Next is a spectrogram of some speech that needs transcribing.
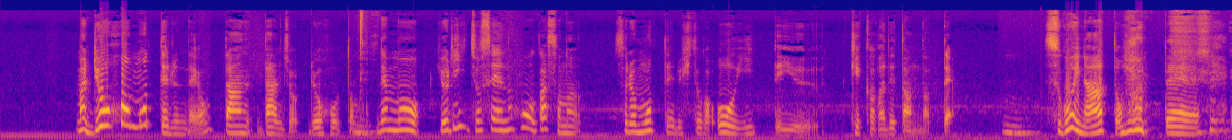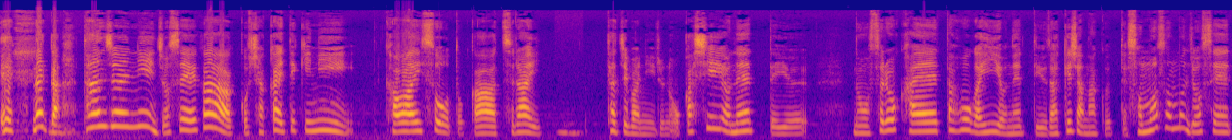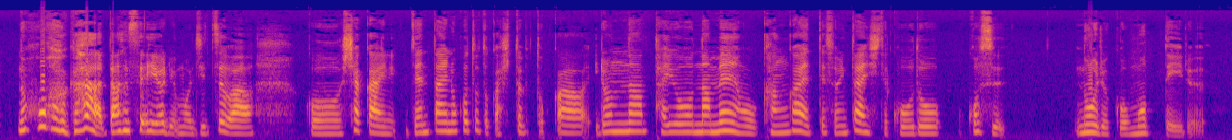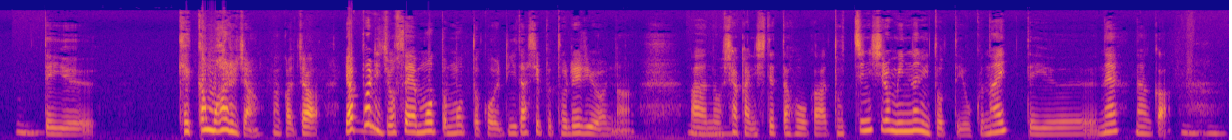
まあ両方持ってるんだよ男男女両方とも。うんでもより女性の方がそのそれを持っている人が多いっていう結果が出たんだって。うん。すごいなと思って えなんか単純に女性がこう社会的にかわいそうとか辛いうん立場にいるのおかしいよねっていうのをそれを変えた方がいいよねっていうだけじゃなくってそもそも女性の方が男性よりも実はこう社会全体のこととか人とかいろんな多様な面を考えてそれに対して行動を起こす能力を持っているうんっていう結果もあるじゃん。なんかじゃあやっぱり女性もっともっとこうリーダーシップ取れるようなあの社会にしてった方がどっちにしろみんなにとって良くないっていうねなんかうん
